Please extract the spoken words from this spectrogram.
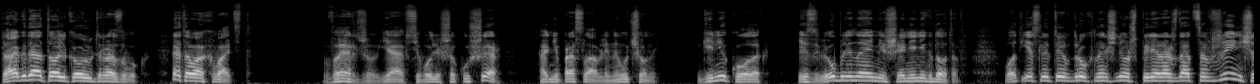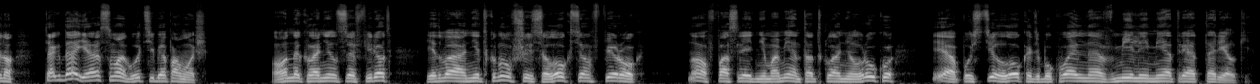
Тогда только ультразвук. Этого хватит. Верджил, я всего лишь акушер, а не прославленный ученый. Гинеколог, излюбленная мишень анекдотов. Вот если ты вдруг начнешь перерождаться в женщину, тогда я смогу тебе помочь. Он наклонился вперед едва не ткнувшись локтем в пирог, но в последний момент отклонил руку и опустил локоть буквально в миллиметре от тарелки.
